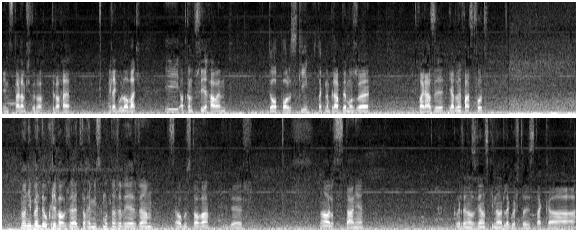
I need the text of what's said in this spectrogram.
więc staram się to trochę regulować. I odkąd przyjechałem do Polski, to tak naprawdę może dwa razy jadłem fast food. No nie będę ukrywał, że trochę mi smutno, że wyjeżdżam z Augustowa, gdyż no rozstanie. Kurde, no związki na odległość to jest taka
